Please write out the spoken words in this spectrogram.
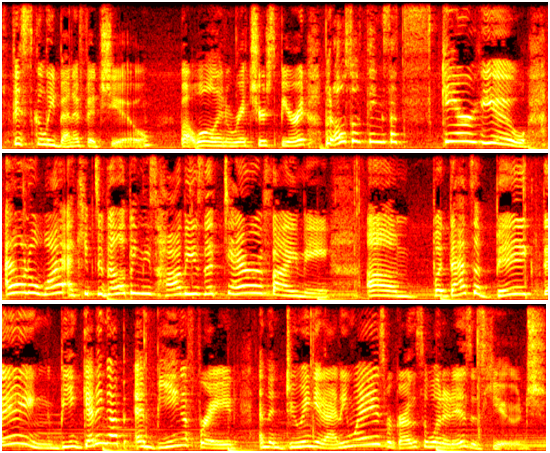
fiscally benefit you but will enrich your spirit, but also things that scare you. I don't know why I keep developing these hobbies that terrify me. Um, but that's a big thing. Be getting up and being afraid and then doing it anyways, regardless of what it is, is huge.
